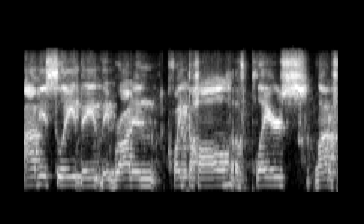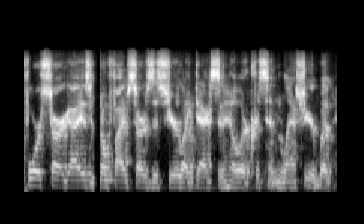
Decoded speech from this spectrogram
obviously they they brought in quite the haul of players. A lot of four star guys. No five stars this year like daxton hill or chris hinton last year but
